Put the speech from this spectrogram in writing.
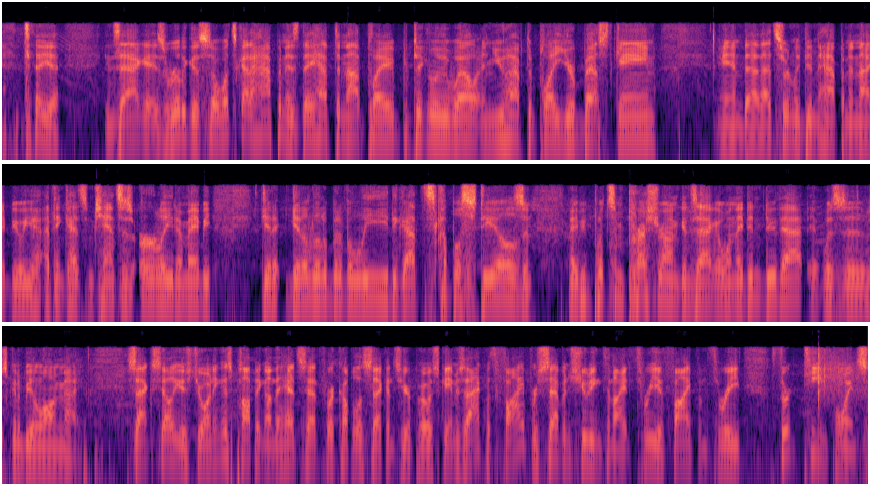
I tell you, Gonzaga is really good. So what's got to happen is they have to not play particularly well, and you have to play your best game and uh, that certainly didn't happen tonight. BYU, I think, had some chances early to maybe get a, get a little bit of a lead. He got a couple of steals and maybe put some pressure on Gonzaga. When they didn't do that, it was uh, it was going to be a long night. Zach Seljaas joining us, popping on the headset for a couple of seconds here post game. Zach with five for seven shooting tonight, three of five from three, 13 points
